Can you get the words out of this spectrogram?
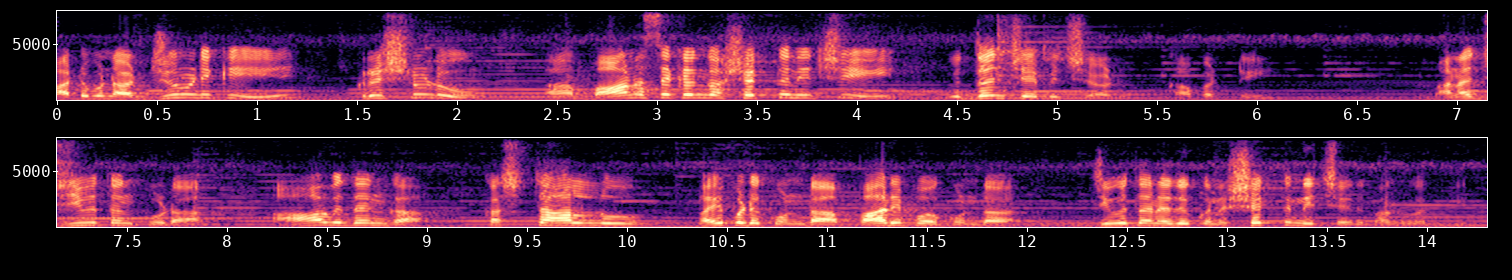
అటువంటి అర్జునుడికి కృష్ణుడు మానసికంగా శక్తినిచ్చి యుద్ధం చేపించాడు. కాబట్టి మన జీవితం కూడా ఆ విధంగా కష్టాలు భయపడకుండా పారిపోకుండా జీవితాన్ని ఎదుర్కొనే శక్తినిచ్చేది భగవద్గీత.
